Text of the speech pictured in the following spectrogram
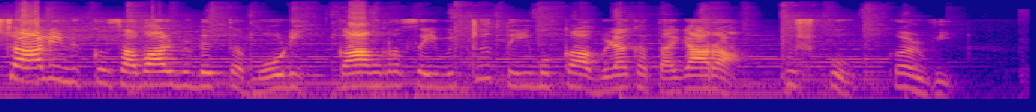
ஸ்டாலினுக்கு சவால் விடுத்த மோடி காங்கிரஸை விட்டு திமுக விலக தயாரா? குஷ்பு கேள்வி.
